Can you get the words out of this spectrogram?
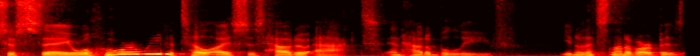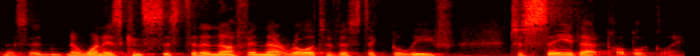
to say, well, who are we to tell ISIS how to act and how to believe? You know, that's none of our business. And no one is consistent enough in that relativistic belief to say that publicly.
